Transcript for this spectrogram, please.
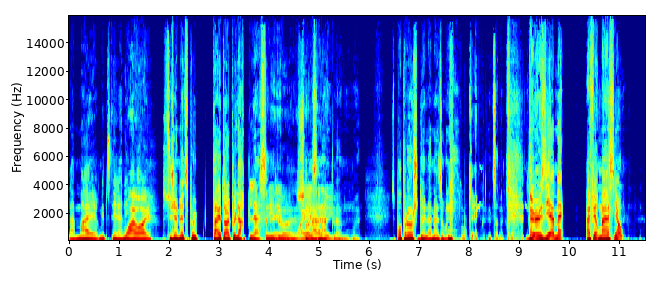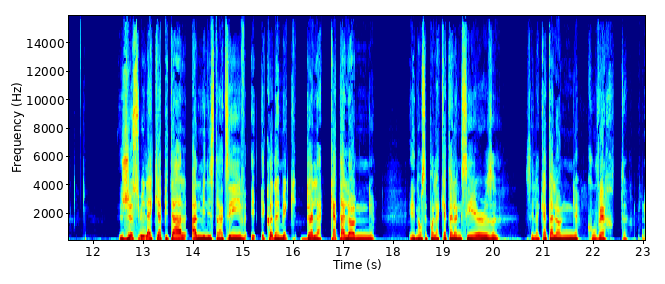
La mer Méditerranée. Ouais, ouais. Si jamais tu peux peut-être un peu la replacer là, ouais, sur la map. C'est pas proche de l'Amazonie. OK. Deuxième affirmation. Je suis la capitale administrative et économique de la Catalogne. Et non, c'est pas la Catalogne Sears, c'est la Catalogne. Couverte.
